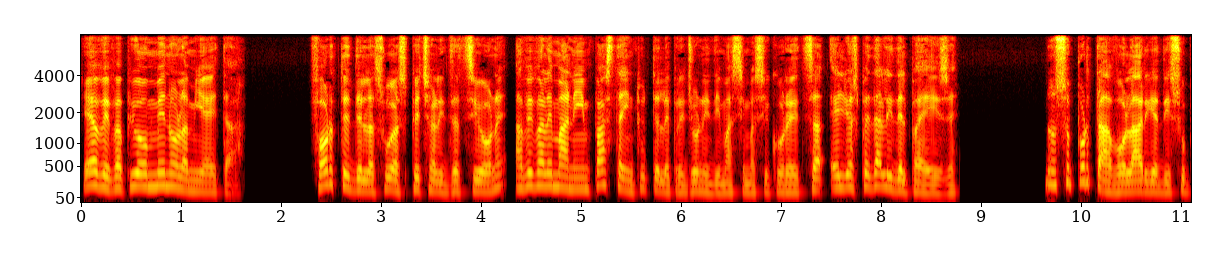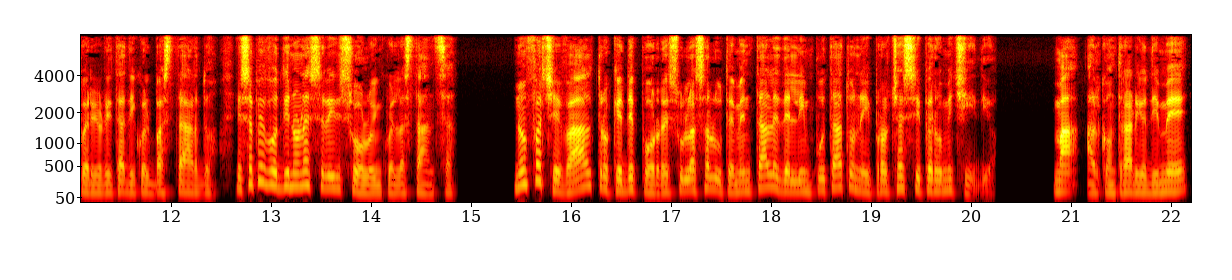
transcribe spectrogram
e aveva più o meno la mia età. Forte della sua specializzazione, aveva le mani in pasta in tutte le prigioni di massima sicurezza e gli ospedali del paese. Non sopportavo l'aria di superiorità di quel bastardo e sapevo di non essere il solo in quella stanza. Non faceva altro che deporre sulla salute mentale dell'imputato nei processi per omicidio ma, al contrario di me,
